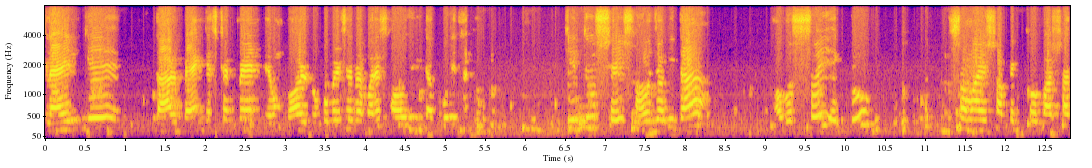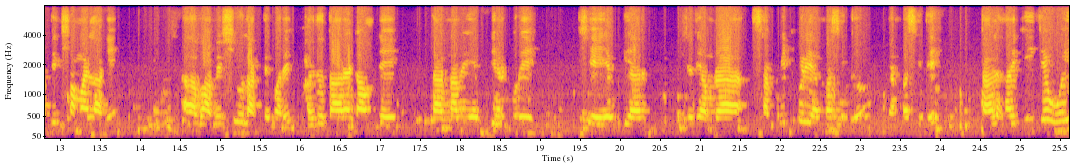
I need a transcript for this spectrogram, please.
ক্লায়েন্টকে তার ব্যাংক স্টেটমেন্ট এবং অল ডকুমেন্টস এর ব্যাপারে সহযোগিতা করে থাকি। কিন্তু সেই সহযোগিতা অবশ্যই একটু সময় সাপেক্ষ বা সাত দিন সময় লাগে বা বেশিও লাগতে পারে। হয়তো তার অ্যাকাউন্টে তার নামে এফডিআর করে সেই এফডিআর যদি আমরা সাবমিট করি অ্যাম্বাসিতে অ্যাম্বাসিতে তাহলে হয় কি যে ওই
